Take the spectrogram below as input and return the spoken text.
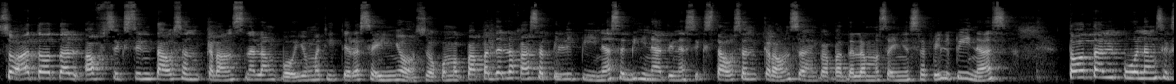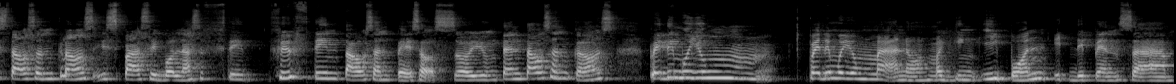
so a total of 16,000 crowns na lang po yung matitira sa inyo. So kung magpapadala ka sa Pilipinas, sabihin natin na 6,000 crowns ang ipapadala mo sa inyo sa Pilipinas, total po ng 6,000 crowns is possible na sa 50 15,000 pesos. So yung 10,000 crowns, pwede mo yung pwede mo yung maano maging ipon. It depends sa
